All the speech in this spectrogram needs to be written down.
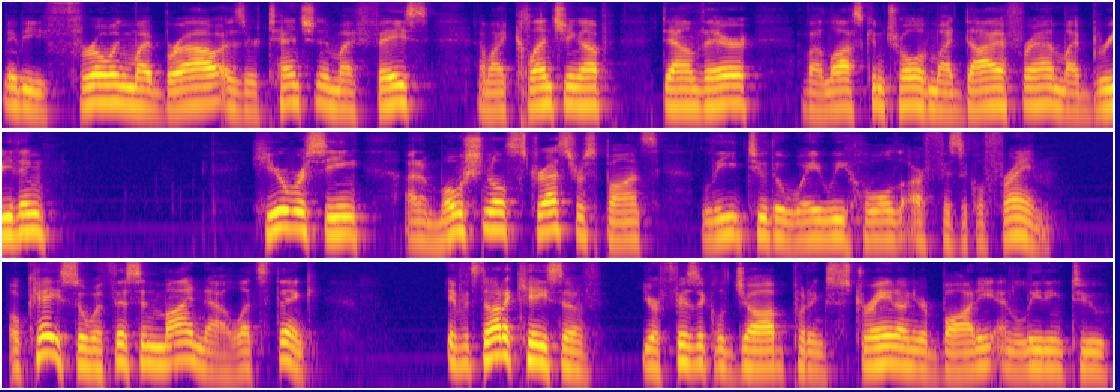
maybe furrowing my brow? Is there tension in my face? Am I clenching up down there? Have I lost control of my diaphragm, my breathing? Here we're seeing an emotional stress response lead to the way we hold our physical frame. Okay, so with this in mind now, let's think. If it's not a case of your physical job putting strain on your body and leading to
